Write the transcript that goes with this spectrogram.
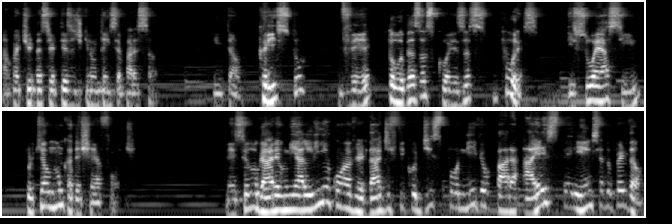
a partir da certeza de que não tem separação. Então, Cristo vê todas as coisas puras. Isso é assim porque eu nunca deixei a fonte. Nesse lugar, eu me alinho com a verdade e fico disponível para a experiência do perdão.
